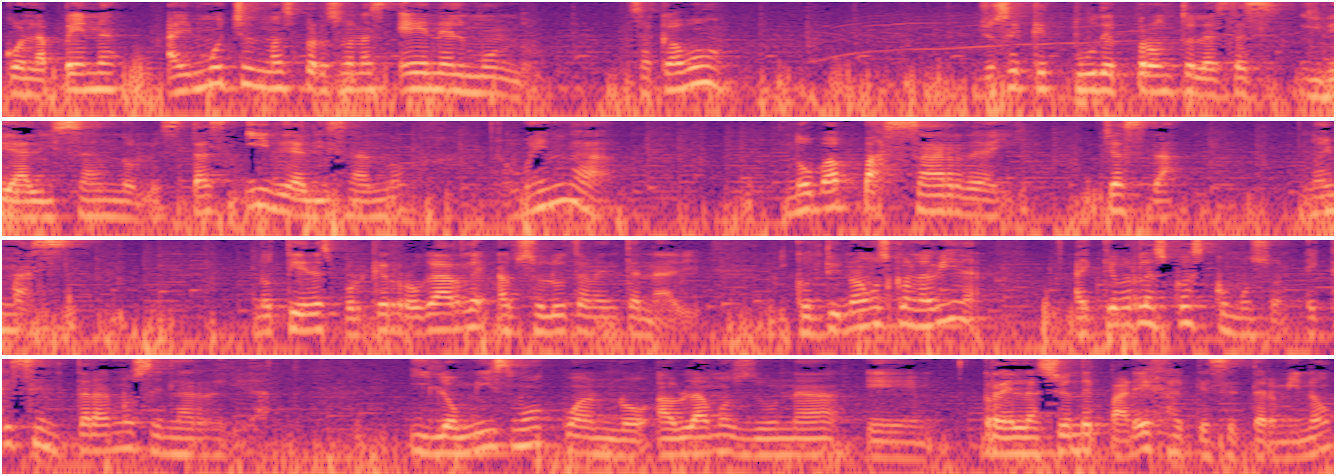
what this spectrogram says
Con la pena, hay muchas más personas en el mundo se acabó. Yo sé que tú de pronto la estás idealizando, lo estás idealizando, pero venga, no va a pasar de ahí. Ya está, no hay más. No tienes por qué rogarle absolutamente a nadie. Y continuamos con la vida. Hay que ver las cosas como son. Hay que centrarnos en la realidad. Y lo mismo cuando hablamos de una eh, relación de pareja que se terminó.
